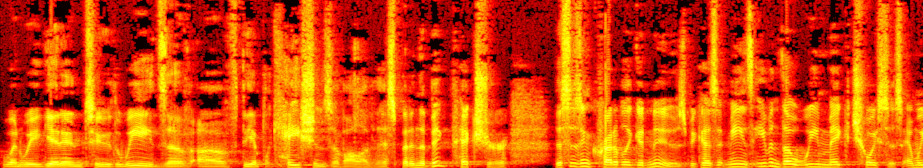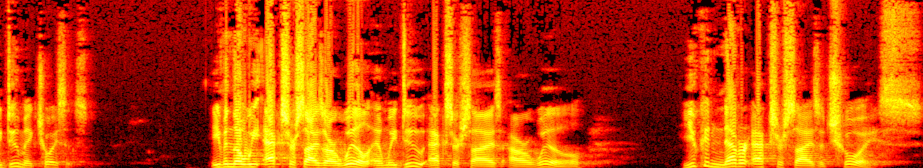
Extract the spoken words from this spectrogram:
when we get into the weeds of, of the implications of all of this. But in the big picture, this is incredibly good news because it means even though we make choices, and we do make choices, even though we exercise our will, and we do exercise our will, you can never exercise a choice.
